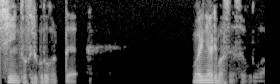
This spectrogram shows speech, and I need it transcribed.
シーンとすることがあって、割にありますね、そういうことが。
